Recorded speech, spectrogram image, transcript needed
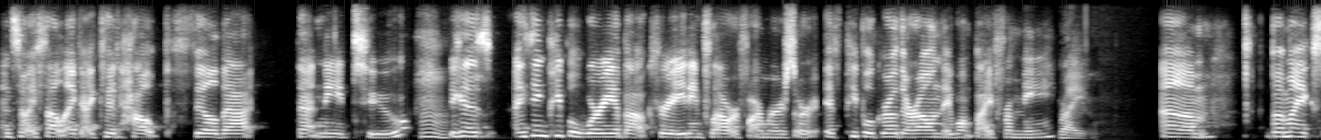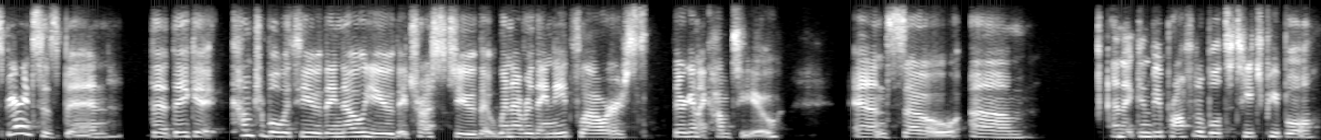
And so I felt like I could help fill that that need too mm. because i think people worry about creating flower farmers or if people grow their own they won't buy from me. Right. Um, but my experience has been that they get comfortable with you they know you they trust you that whenever they need flowers they're going to come to you. And so um, and it can be profitable to teach people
